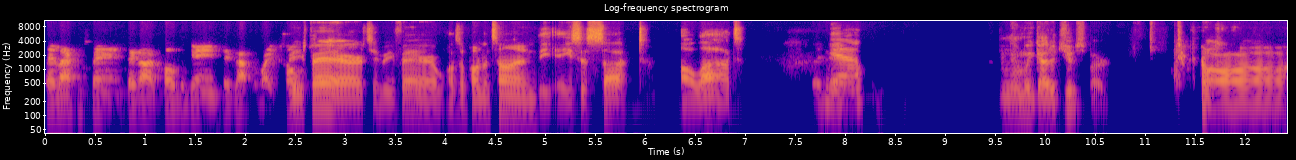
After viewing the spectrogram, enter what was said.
they lack experience. They got to close the game. They got the right to be fair. To be fair, once upon a time, the Aces sucked a lot. Yeah. And then we got a juice bar. Oh.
